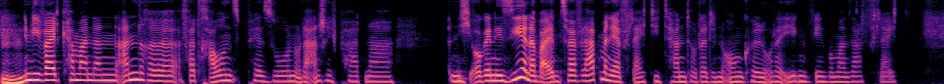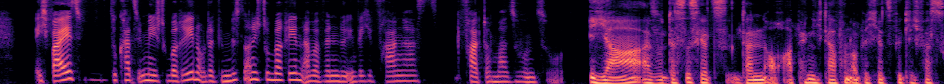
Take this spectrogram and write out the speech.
Mhm. Inwieweit kann man dann andere Vertrauenspersonen oder Ansprechpartner nicht organisieren, aber im Zweifel hat man ja vielleicht die Tante oder den Onkel oder irgendwen, wo man sagt, vielleicht, ich weiß, du kannst mit mir nicht drüber reden oder wir müssen auch nicht drüber reden, aber wenn du irgendwelche Fragen hast, frag doch mal so und so. Ja, also das ist jetzt dann auch abhängig davon, ob ich jetzt wirklich was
